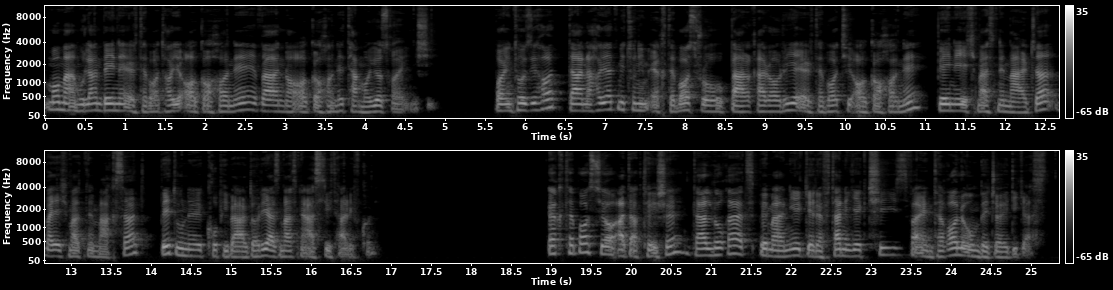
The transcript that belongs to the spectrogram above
ما معمولا بین ارتباطهای آگاهانه و ناآگاهانه تمایز قائل میشیم. با این توضیحات در نهایت می‌تونیم اقتباس رو برقراری ارتباطی آگاهانه بین یک متن مرجع و یک متن مقصد بدون کپی برداری از متن اصلی تعریف کنیم. اقتباس یا ادپتیشن در لغت به معنی گرفتن یک چیز و انتقال اون به جای دیگه است.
